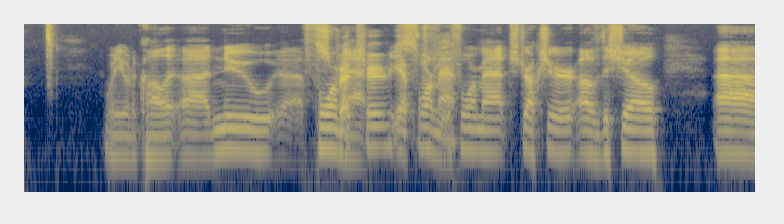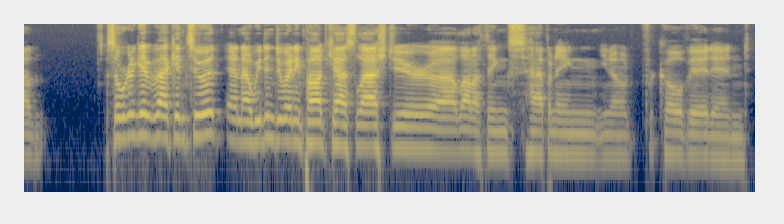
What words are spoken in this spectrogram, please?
what do you want to call it? Uh, new uh, format, Structure? Yeah, format. format, structure of the show. Um, so we're gonna get back into it, and uh, we didn't do any podcasts last year. Uh, a lot of things happening, you know, for COVID, and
